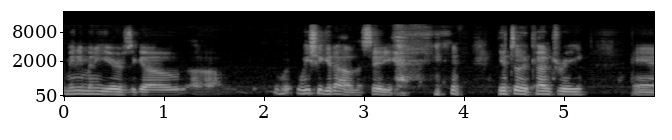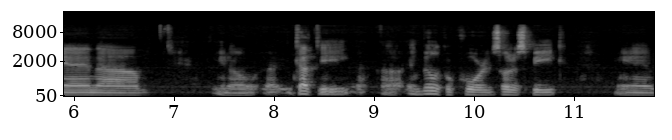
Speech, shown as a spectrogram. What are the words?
many, many years ago, uh, we should get out of the city, get to the country, and um, you know, uh, cut the uh, umbilical cord, so to speak, and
